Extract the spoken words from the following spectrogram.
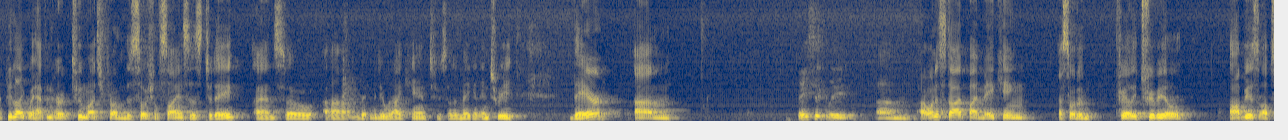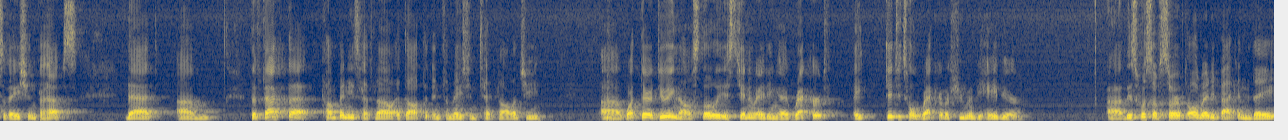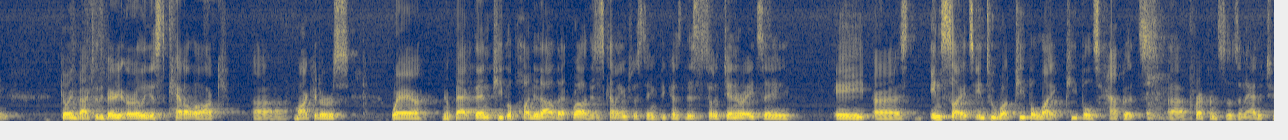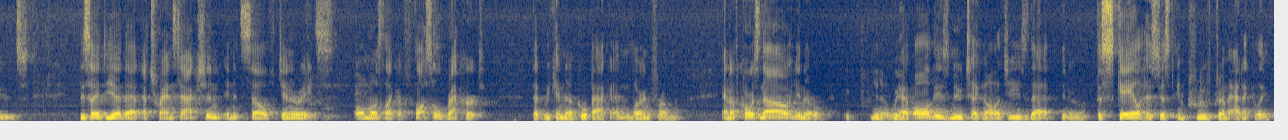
I feel like we haven't heard too much from the social sciences today, and so um, let me do what I can to sort of make an entry there. Um, basically, um, I want to start by making a sort of fairly trivial, obvious observation, perhaps, that um, the fact that companies have now adopted information technology, uh, what they're doing now slowly is generating a record, a digital record of human behavior. Uh, this was observed already back in the day, going back to the very earliest catalog uh, marketers, where you know, back then people pointed out that, well, this is kind of interesting because this sort of generates a, a uh, insights into what people like, people's habits, uh, preferences, and attitudes. This idea that a transaction in itself generates almost like a fossil record that we can now go back and learn from. And of course now, you know, you know, we have all these new technologies that, you know, the scale has just improved dramatically.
